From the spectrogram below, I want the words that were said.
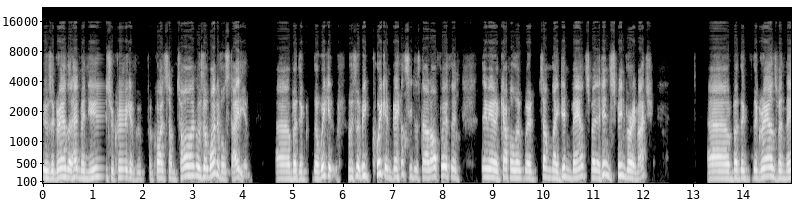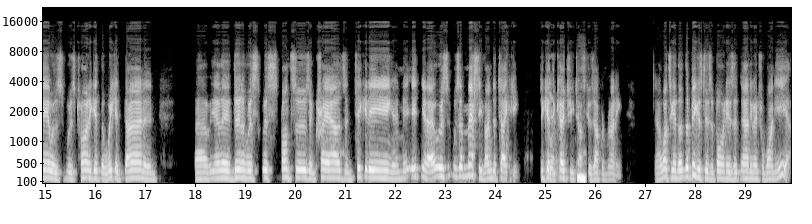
it was a ground that hadn't been used for cricket for, for quite some time. It was a wonderful stadium, uh, but the, the wicket was a bit quick and bouncy to start off with, and then we had a couple that were some they didn't bounce, but they didn't spin very much. Uh, but the, the groundsman there was was trying to get the wicket done, and uh, you know they're dealing with, with sponsors and crowds and ticketing, and it you know it was it was a massive undertaking to get yeah. the Kochi Tuskers up and running. Now, once again, the, the biggest disappointment is that it only went for one year.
